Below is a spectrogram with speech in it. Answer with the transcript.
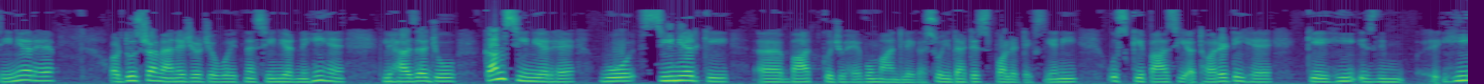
سینئر ہے اور دوسرا مینیجر جو وہ اتنا سینئر نہیں ہے لہذا جو کم سینئر ہے وہ سینئر کی بات کو جو ہے وہ مان لے گا سو دیٹ از پالیٹکس یعنی اس کے پاس یہ اتارٹی ہے کہ he is the he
